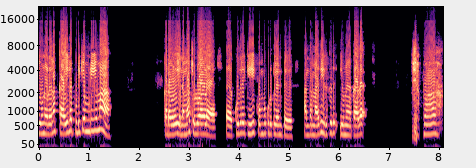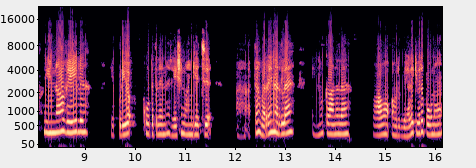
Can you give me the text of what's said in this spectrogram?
இவனெல்லாம் கையில பிடிக்க முடியுமா? கடவுள் என்னமோ சொல்லுவாங்களே குதிரைக்கு கொம்பு கொடுக்கலன்ட்டு. அந்த மாதிரி இருக்குது இவனை கதை. ஷப்பா என்ன வெயில்? எப்படியோ கூட்டத்துல இருந்து ரேஷன் வாங்கியாச்சு. அத்தான் அத்தான் வரேனார்ல இன்னும் காணல. பாவம் அவருக்கு வேலைக்கு வேற போகணும்.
